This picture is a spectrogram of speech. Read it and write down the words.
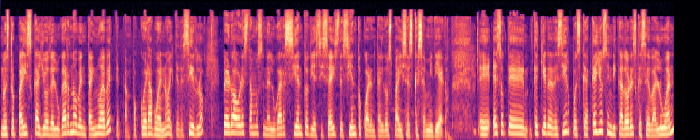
nuestro país cayó del lugar 99, que tampoco era bueno, hay que decirlo, pero ahora estamos en el lugar 116 de 142 países que se midieron. Eh, ¿Eso qué, qué, quiere decir? Pues que aquellos indicadores que se evalúan,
